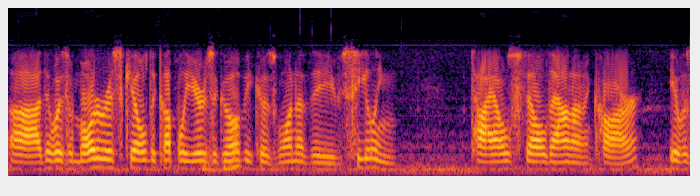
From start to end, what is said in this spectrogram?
Uh, there was a motorist killed a couple of years ago because one of the ceiling tiles fell down on a car. It was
